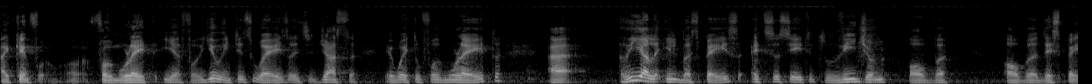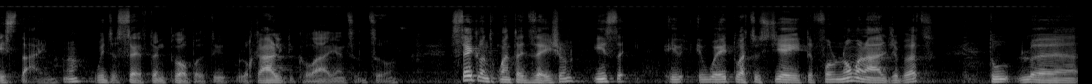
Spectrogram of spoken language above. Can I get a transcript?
I can for, uh, formulate here for you in this way, so it's just a way to formulate a real Hilbert space associated to region of, uh, of the space-time uh, with certain property, locality, covariance, and so on. Second quantization is a, a way to associate von Neumann algebras to, uh,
